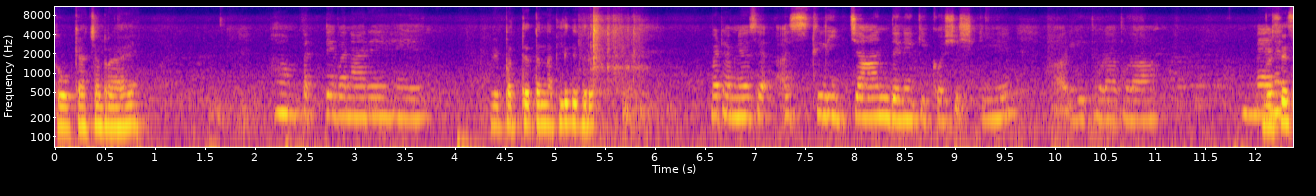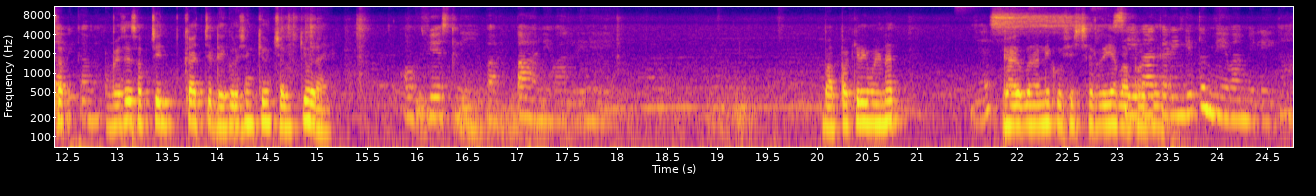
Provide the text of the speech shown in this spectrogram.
तो क्या चल रहा है? हम पत्ते बना रहे हैं। ये पत्ते तो नकली दिख रहे। बट हमने उसे असली जान देने की कोशिश की है और ये थोड़ा थोड़ा वैसे सब वैसे सब चीज़ का डेकोरेशन क्यों चल क्यों रहा है? ऑब्वियसली पापा आने वाले हैं। पापा की मेहनत? यस घर बनाने की कोशिश चल रही है पापा की। करेंगे तो मेवा मिलेगा।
